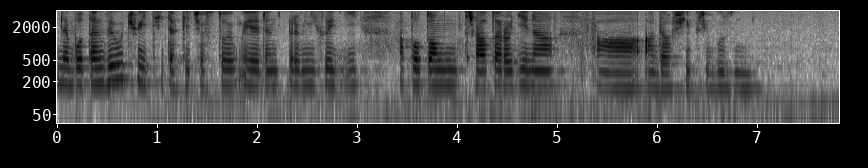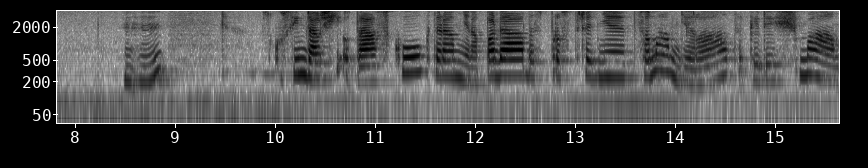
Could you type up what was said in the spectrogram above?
nebo ten vyučující taky často je jeden z prvních lidí a potom třeba ta rodina a, a další příbuzní. Mm-hmm. Zkusím další otázku, která mě napadá bezprostředně. Co mám dělat, když mám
